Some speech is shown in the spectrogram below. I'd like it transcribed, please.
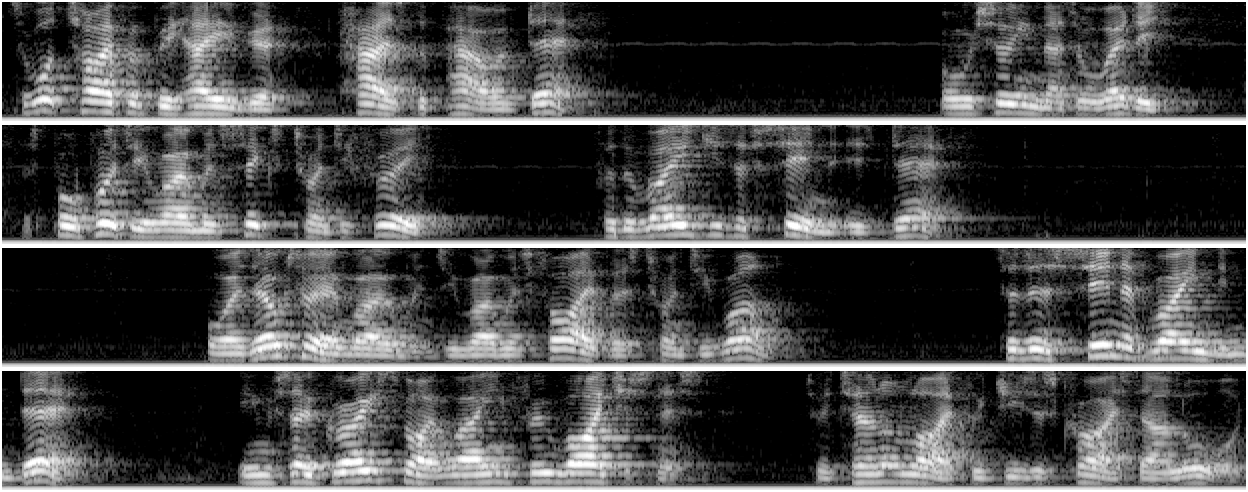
So, what type of behaviour has the power of death? Well, we've seen that already. As Paul puts it in Romans 6:23, for the wages of sin is death. Or as elsewhere in Romans, in Romans 5, verse 21, so that sin have reigned in death, even so grace might reign through righteousness to eternal life with Jesus Christ our Lord.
